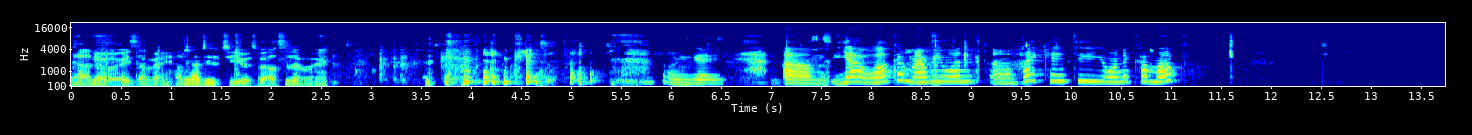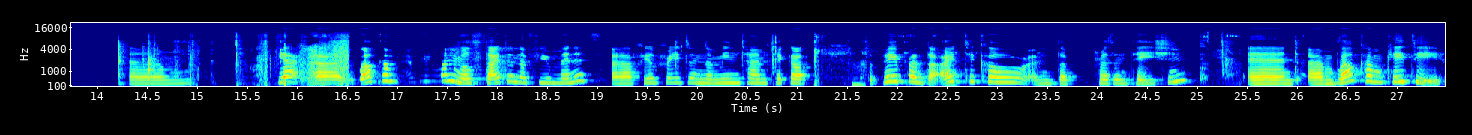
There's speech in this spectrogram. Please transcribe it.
No, no worries. Don't worry. I think I did it to you as well, so don't worry. Good. okay. Um, yeah, welcome everyone. Uh, hi, Katie. You want to come up? Um, yeah, uh, welcome everyone. We'll start in a few minutes. Uh, feel free to, in the meantime, check out the paper, and the article, and the presentation. And um, welcome, Katie.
